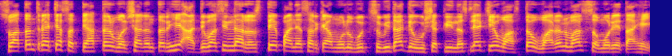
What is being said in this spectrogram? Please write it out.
स्वातंत्र्याच्या सत्याहत्तर वर्षानंतरही आदिवासींना रस्ते पाण्यासारख्या मूलभूत सुविधा देऊ शकली नसल्याचे वास्तव वारंवार समोर येत आहे.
